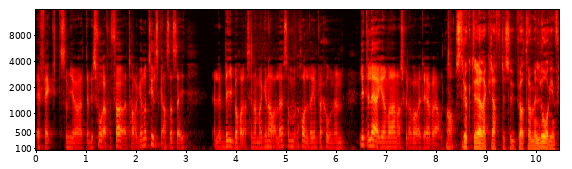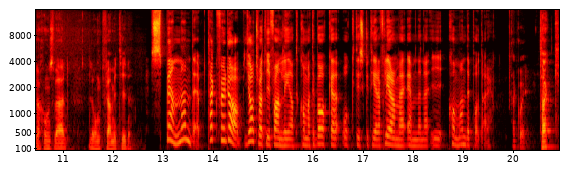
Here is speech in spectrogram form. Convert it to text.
effekt som gör att det blir svårare för företagen att tillskansa sig eller bibehålla sina marginaler som håller inflationen lite lägre än vad annars skulle ha varit överallt. Ja, strukturella krafter, så vi pratar om en låginflationsvärld långt fram i tiden. Spännande! Tack för idag. Jag tror att vi får anledning att komma tillbaka och diskutera flera av de här ämnena i kommande poddar. Tack och hej. Tack.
